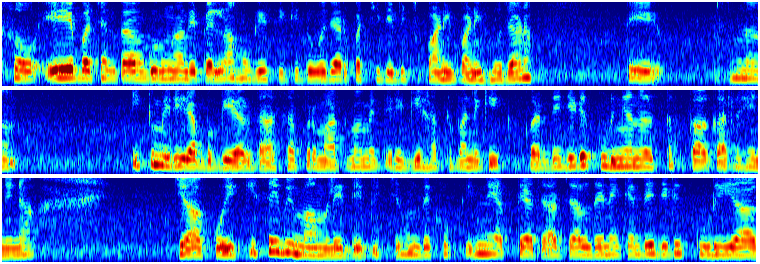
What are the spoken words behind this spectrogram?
ਸੋ ਇਹ ਬਚਨ ਤਾਂ ਗੁਰੂਆਂ ਦੇ ਪਹਿਲਾਂ ਹੋ ਗਏ ਸੀ ਕਿ 2025 ਦੇ ਵਿੱਚ ਪਾਣੀ ਪਾਣੀ ਹੋ ਜਾਣਾ। ਤੇ ਹੁਣ ਇੱਕ ਮੇਰੀ ਰੱਬ ਅੱਗੇ ਅਰਦਾਸ ਆ, ਪ੍ਰਮਾਤਮਾ ਮੈਂ ਤੇਰੇ ਅੱਗੇ ਹੱਥ ਬੰਨ ਕੇ ਇੱਕ ਕਰਦੇ ਜਿਹੜੇ ਕੁੜੀਆਂ ਨਾਲ ਧੱਕਾ ਕਰ ਰਹੇ ਨੇ ਨਾ, ਜਾਂ ਕੋਈ ਕਿਸੇ ਵੀ ਮਾਮਲੇ ਦੇ ਵਿੱਚ, ਹੁਣ ਦੇਖੋ ਕਿੰਨੇ ਅਤਿਆਚਾਰ ਚੱਲਦੇ ਨੇ, ਕਹਿੰਦੇ ਜਿਹੜੀ ਕੁੜੀ ਆ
